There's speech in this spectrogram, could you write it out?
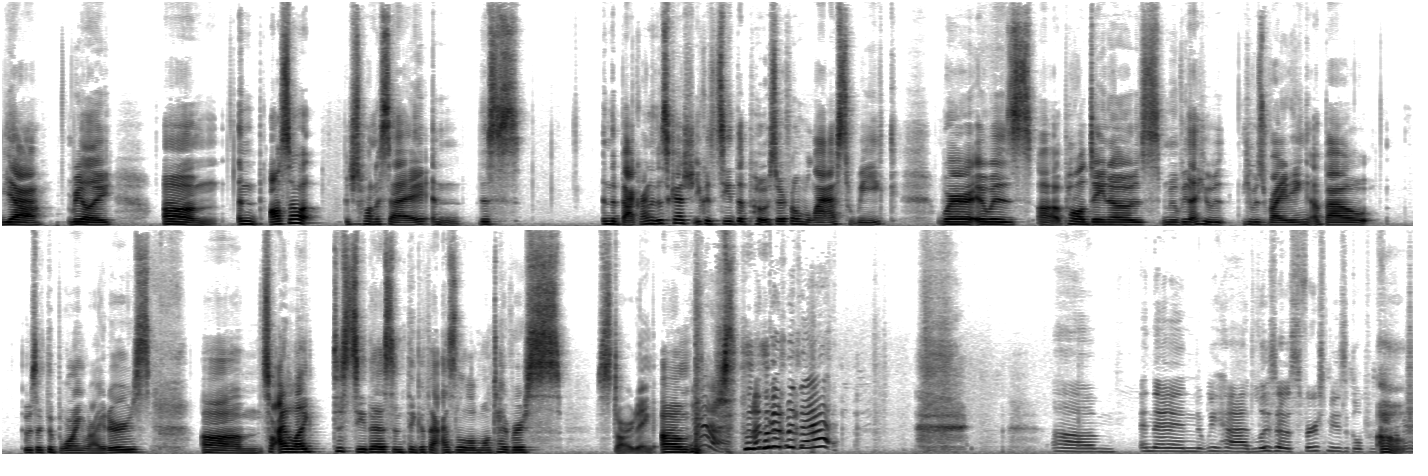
Yeah, really. Um, and also, I just want to say, in this, in the background of the sketch, you could see the poster from last week, where it was uh, Paul Dano's movie that he was he was writing about it was like the boring writers. Um, so I like to see this and think of it as a little multiverse starting. Um, Yeah, I'm good with that. Um, and then we had Lizzo's first musical performance.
